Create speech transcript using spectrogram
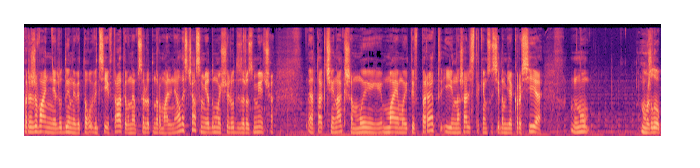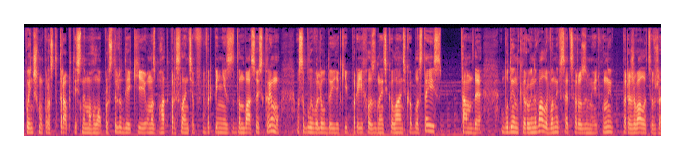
Переживання людини від того від цієї втрати вони абсолютно нормальні. Але з часом я думаю, що люди зрозуміють, що е, так чи інакше ми маємо йти вперед. І, на жаль, з таким сусідом, як Росія, ну можливо, по-іншому просто трапитись не могло. Просто люди, які у нас багато переселенців в Ірпіні з Донбасу і з Криму, особливо люди, які приїхали з Донецької Луганської областей. Там, де будинки руйнували, вони все це розуміють. Вони переживали це вже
